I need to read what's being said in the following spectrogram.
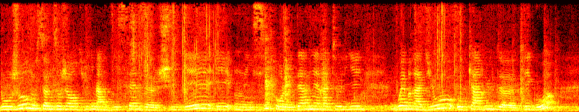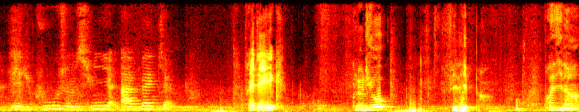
Bonjour, nous sommes aujourd'hui mardi 16 juillet et on est ici pour le dernier atelier web radio au Carude d'Ego. Et du coup, je suis avec Frédéric, Claudio, Philippe, Président,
